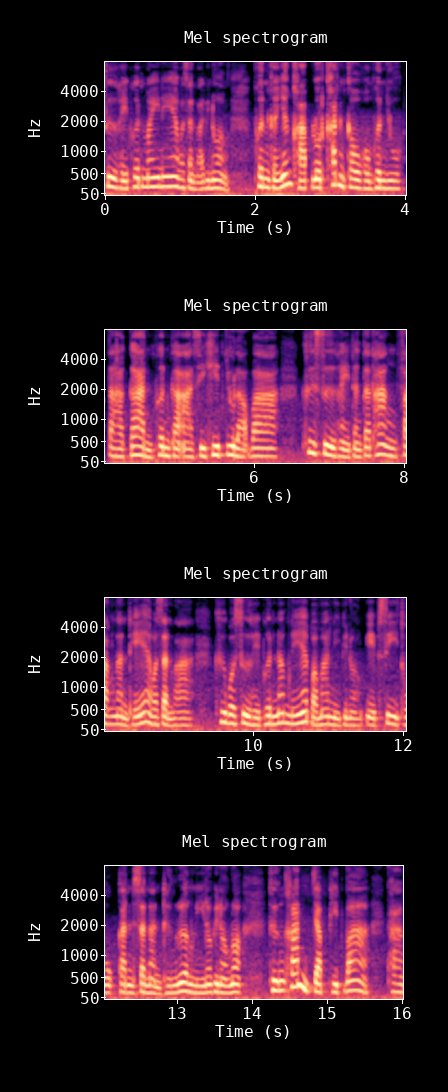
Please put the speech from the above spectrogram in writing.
ซื้อให้เพิ่นไม่แน่วสันว่าพี่น้อง เพิ่นก็ยังขับรถคันเก่าของเพิ่นอยู่ตาก้านเพิ่นก็อาจสิคิดอยู่ละว่า คือซื้อให้ตั้งแต่ทางฟังนั่นแท้ว่าสันว่า คือบ่ซื้อให้เพิ่นน้ำแน่ประมาณนี้พี่น้อง FC ทกกันสนั่นถึงเรื่องนี้เนาะพี่น้องเนาะถึงขั้นจับผิดว่าทาง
